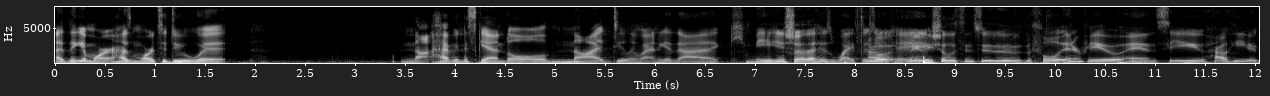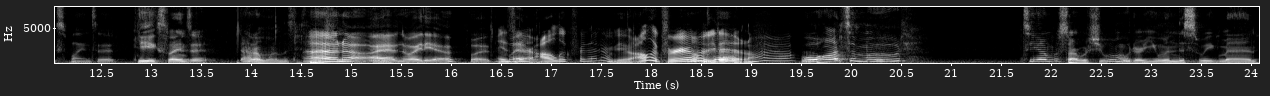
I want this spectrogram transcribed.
I think it more has more to do with not having a scandal, not dealing with any of that, making sure that his wife is Oh, okay. Maybe you should listen to the, the full interview and see how he explains it. He explains it. I don't want to listen to I don't shit. know. I have no idea, but Is there? I'll look for the interview. I'll look for it. I'll read Okay. it. I don't. Well, on to mood. Tia, I'm going to start with you. What mood are you in this week, man?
